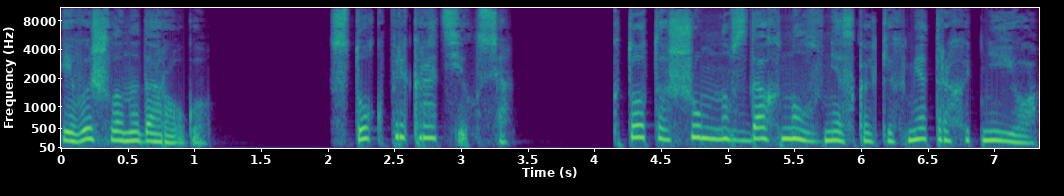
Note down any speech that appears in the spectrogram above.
и вышла на дорогу. Стук прекратился. Кто-то шумно вздохнул в нескольких метрах от нее.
